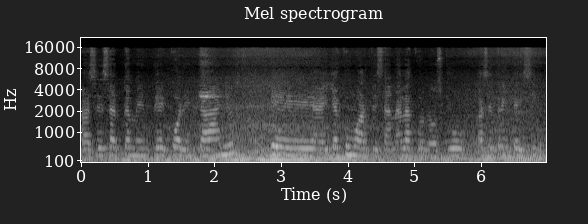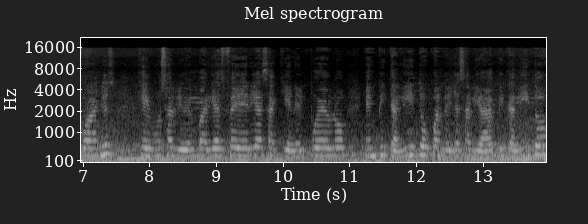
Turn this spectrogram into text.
hace exactamente 40 años, a ella como artesana la conozco hace 35 años, hemos salido en varias ferias aquí en el pueblo, en Pitalito, cuando ella salía de Pitalito,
